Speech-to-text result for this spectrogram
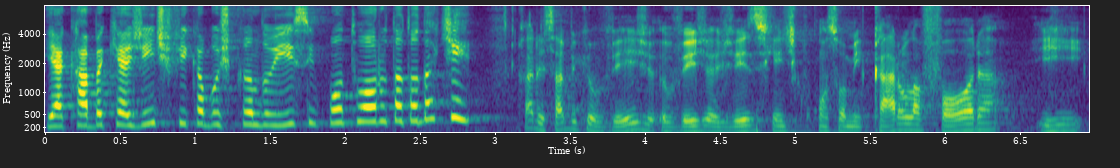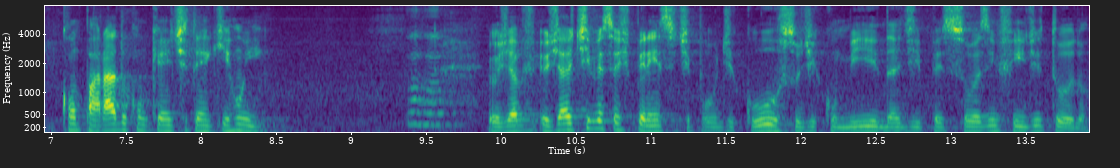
E acaba que a gente fica buscando isso enquanto o ouro está todo aqui. Cara, e sabe o que eu vejo? Eu vejo às vezes que a gente consome caro lá fora e comparado com o que a gente tem aqui ruim. Eu já, eu já tive essa experiência, tipo, de curso, de comida, de pessoas, enfim, de tudo.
